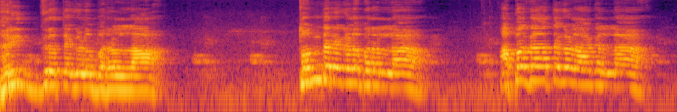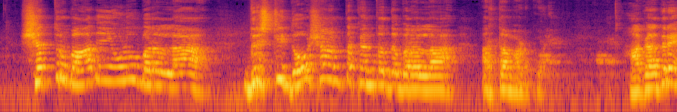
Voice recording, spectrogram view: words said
ದರಿದ್ರತೆಗಳು ಬರಲ್ಲ, ತೊಂದರೆಗಳು ಬರಲ್ಲ, ಅಪಘಾತಗಳಾಗಲ್ಲ ಶತ್ರು ಬಾಧೆಗಳು ಬರಲ್ಲ, ದೃಷ್ಟಿ ದೋಷ ಅಂತಕ್ಕಂಥದ್ದು ಬರಲ್ಲ ಅರ್ಥ ಮಾಡಿಕೊಳ್ಳಿ. ಹಾಗಾದರೆ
